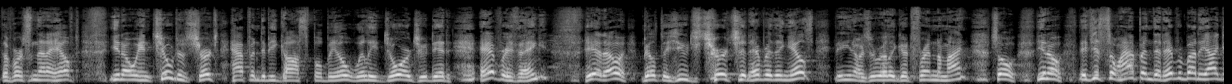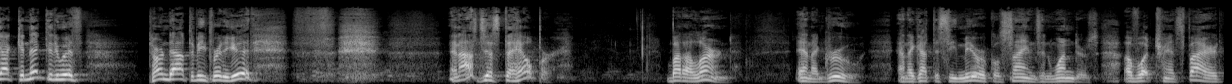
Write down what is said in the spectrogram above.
The person that I helped, you know, in children's church happened to be Gospel Bill, Willie George, who did everything, you know, built a huge church and everything else. You you know, he's a really good friend of mine. So, you know, it just so happened that everybody I got connected with turned out to be pretty good. And I was just a helper. But I learned and I grew and I got to see miracles, signs, and wonders of what transpired.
